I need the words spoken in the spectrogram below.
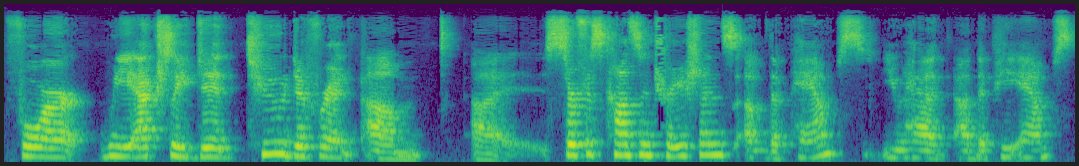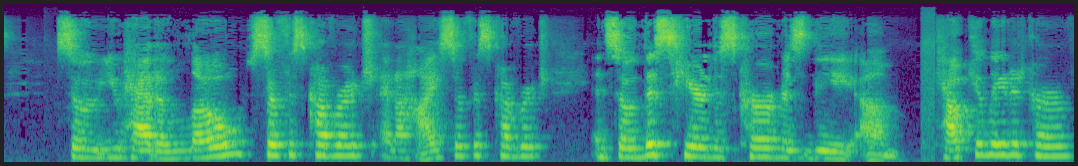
for, we actually did two different um, uh, surface concentrations of the PAMPs. You had uh, the PAMPs. So you had a low surface coverage and a high surface coverage. And so this here, this curve is the um, calculated curve.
